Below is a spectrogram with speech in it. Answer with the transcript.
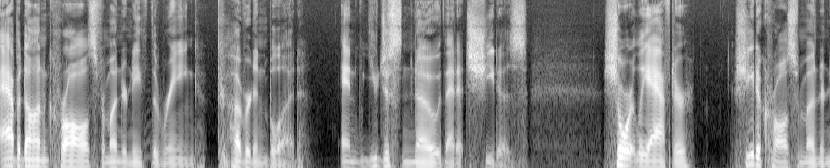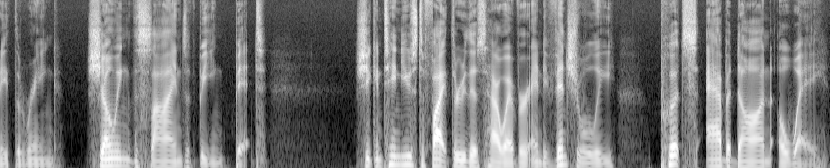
Abaddon crawls from underneath the ring, covered in blood, and you just know that it's Shida's. Shortly after, Shida crawls from underneath the ring, showing the signs of being bit. She continues to fight through this, however, and eventually puts Abaddon away,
